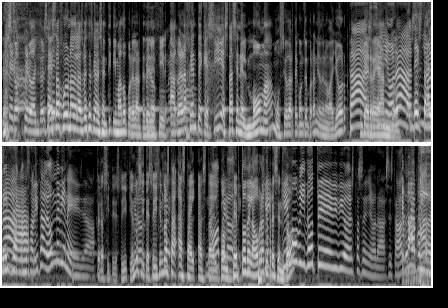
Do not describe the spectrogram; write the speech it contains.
Ya Pero, está. pero entonces. Esa fue una de las veces que me sentí timado por el arte. Pero, de decir, habrá no. gente que sí, estás en el MoMA, Museo de Arte Contemporáneo de Nueva York, Ah, berreando. señora, Contextualiza. contextualiza. ¿De dónde viene ella? Pero si te estoy diciendo, Pero si te estoy es diciendo que- hasta, hasta el, hasta No, el pero concepto de ¿qué- la obra que presentó. ¿Qué movidote vivió esta señora? Si estaba toda la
